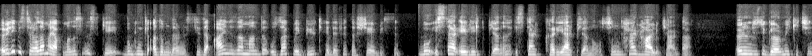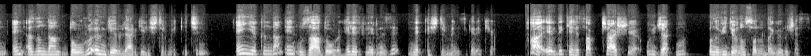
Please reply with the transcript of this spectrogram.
Öyle bir sıralama yapmalısınız ki bugünkü adımlarınız sizi aynı zamanda uzak ve büyük hedefe taşıyabilsin. Bu ister evlilik planı, ister kariyer planı olsun her halükarda önünüzü görmek için, en azından doğru öngörüler geliştirmek için en yakından en uzağa doğru hedeflerinizi netleştirmeniz gerekiyor. Ha evdeki hesap çarşıya uyacak mı? Bunu videonun sonunda göreceğiz.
